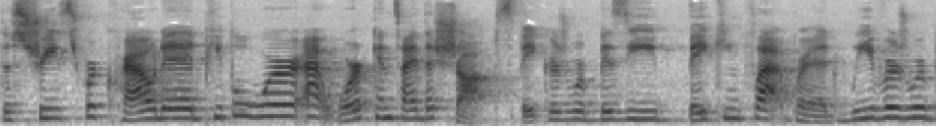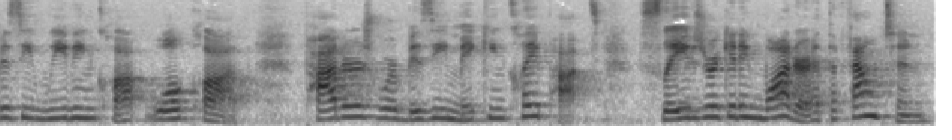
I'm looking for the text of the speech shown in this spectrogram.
The streets were crowded. People were at work inside the shops. Bakers were busy baking flatbread. Weavers were busy weaving cloth, wool cloth. Potters were busy making clay pots. Slaves were getting water at the fountain.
